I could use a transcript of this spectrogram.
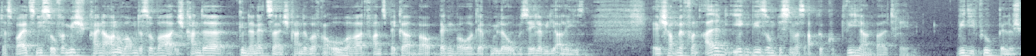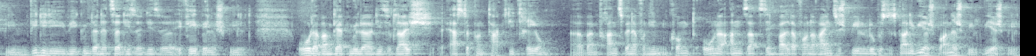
das war jetzt nicht so für mich, keine Ahnung, warum das so war. Ich kannte Günter Netzer, ich kannte Wolfgang Oberath, Franz Becker, Beckenbauer, Gerd Müller, Uwe Seeler, wie die alle hießen. Ich habe mir von allen irgendwie so ein bisschen was abgeguckt, wie die an Ball treten, wie die Flugbälle spielen, wie, die, wie Günter Netzer diese, diese Effet-Bälle spielt. Oder beim Gerd Müller diese gleich erste Kontakt, die Drehung. Äh, beim Franz, wenn er von hinten kommt, ohne Ansatz den Ball da vorne reinzuspielen, du wusstest gar nicht, wie er anders spielt, wie er spielt.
